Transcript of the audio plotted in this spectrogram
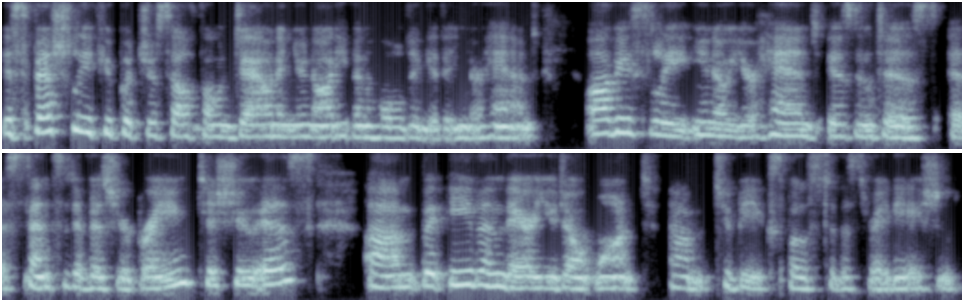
especially if you put your cell phone down and you're not even holding it in your hand obviously you know your hand isn't as, as sensitive as your brain tissue is um, but even there you don't want um, to be exposed to this radiation.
